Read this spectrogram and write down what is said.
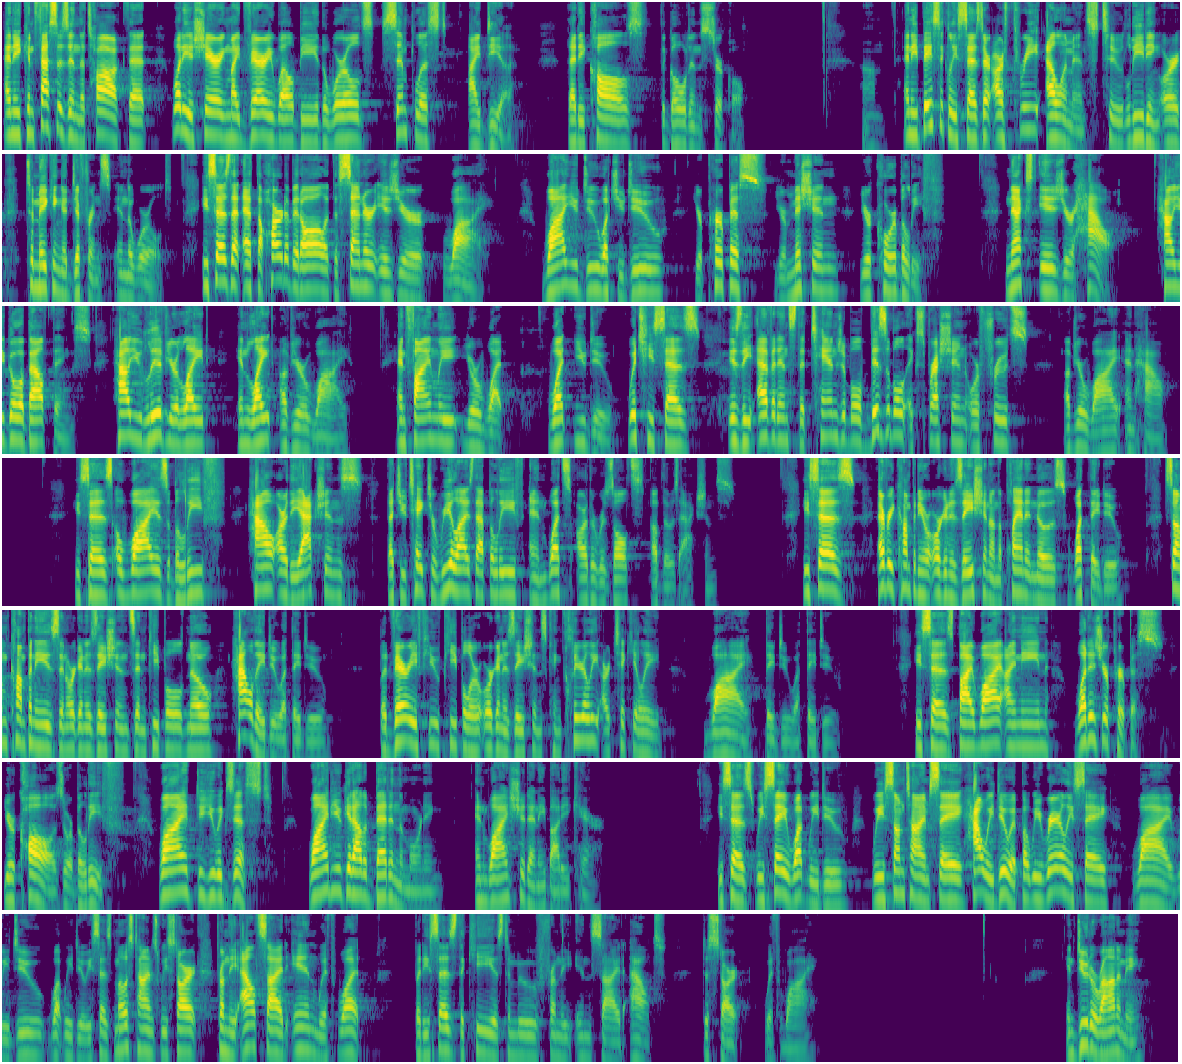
And he confesses in the talk that what he is sharing might very well be the world's simplest idea that he calls the golden circle. Um, and he basically says there are three elements to leading or to making a difference in the world. He says that at the heart of it all, at the center, is your why. Why you do what you do, your purpose, your mission, your core belief. Next is your how, how you go about things, how you live your light in light of your why. And finally, your what, what you do, which he says is the evidence, the tangible, visible expression or fruits of your why and how. He says, A why is a belief. How are the actions that you take to realize that belief, and what are the results of those actions? He says, Every company or organization on the planet knows what they do. Some companies and organizations and people know how they do what they do, but very few people or organizations can clearly articulate why they do what they do. He says, By why I mean, what is your purpose, your cause or belief? Why do you exist? Why do you get out of bed in the morning? And why should anybody care? He says, We say what we do. We sometimes say how we do it, but we rarely say why we do what we do. He says most times we start from the outside in with what, but he says the key is to move from the inside out to start with why. In Deuteronomy,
